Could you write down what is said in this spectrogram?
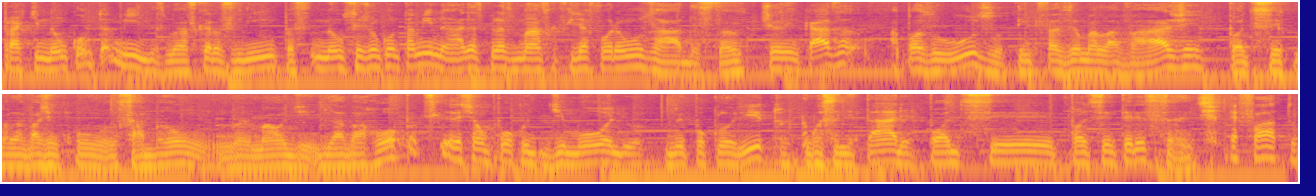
para que não contamine, as máscaras limpas não sejam contaminadas pelas máscaras que já foram usadas, tá? Chegando em casa, após o uso, tem que fazer uma lavagem, pode ser uma lavagem com sabão normal de, lavar roupa. Se quiser deixar um pouco de molho no hipoclorito, água sanitária, pode ser, pode ser interessante. É fato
